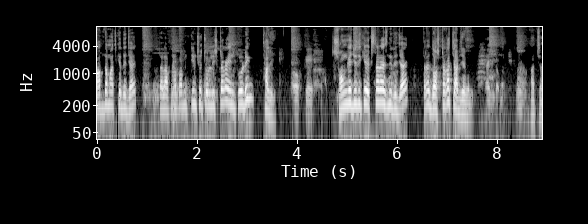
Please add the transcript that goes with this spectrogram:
পাবদা মাছ খেতে চায় তাহলে আপনার পাবেন তিনশো চল্লিশ টাকা ইনক্লুডিং থালি। ওকে সঙ্গে যদি কেউ এক্সট্রা রাইস নিতে যায় তাহলে দশ টাকা চার্জেবল একদম। আচ্ছা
